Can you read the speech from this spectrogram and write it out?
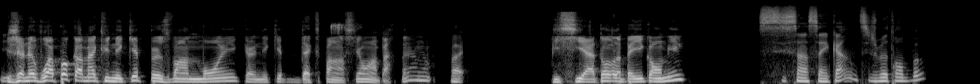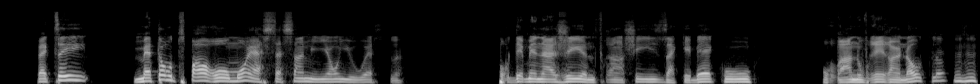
je ne vois pas comment qu'une équipe peut se vendre moins qu'une équipe d'expansion en partant. Ouais. Puis Seattle a payé combien? 650, si je me trompe pas. Fait que, tu sais, mettons, tu pars au moins à 700 millions US là, pour déménager une franchise à Québec ou pour en ouvrir un autre. Là, Mhm.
